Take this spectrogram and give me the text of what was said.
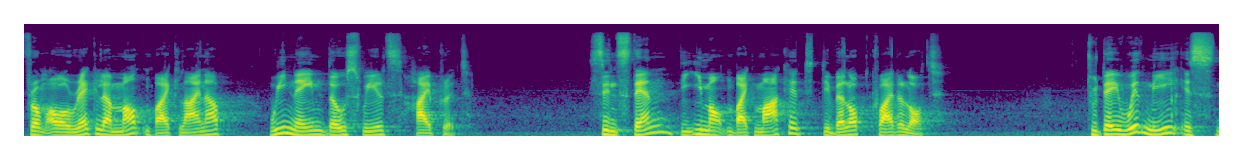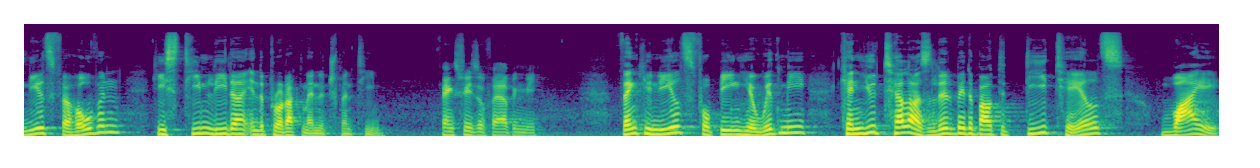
from our regular mountain bike lineup, we named those wheels hybrid. Since then, the e-mountain bike market developed quite a lot. Today with me is Niels Verhoeven. He's team leader in the product management team. Thanks, Friso, for having me. Thank you, Niels, for being here with me. Can you tell us a little bit about the details why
